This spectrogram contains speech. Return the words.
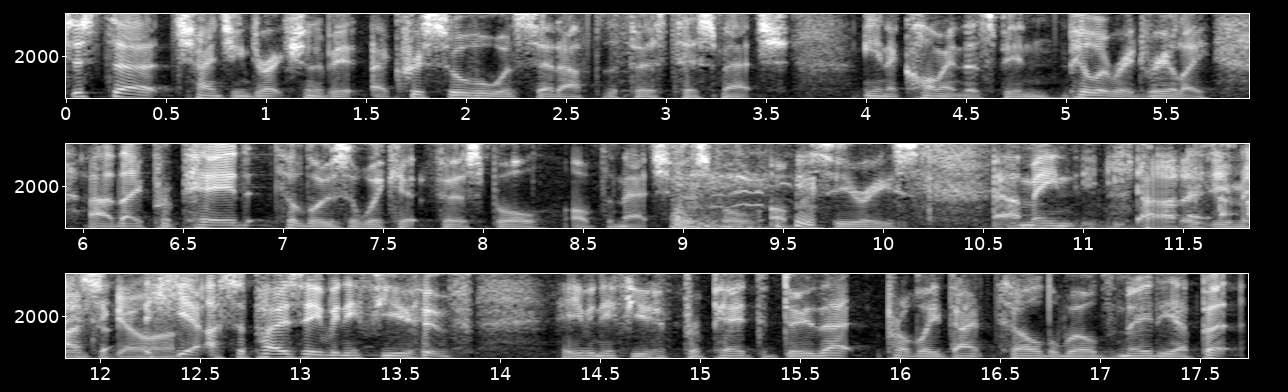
Just uh, changing direction a bit, uh, Chris Silverwood said after the first Test match in a comment that's been pilloried, really, uh, they prepared to lose a wicket first ball of the match, first ball of the series. I mean, Start as you mean to go on. Yeah, I suppose even if you have, even if you have prepared to do that, probably don't tell the world's media. But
